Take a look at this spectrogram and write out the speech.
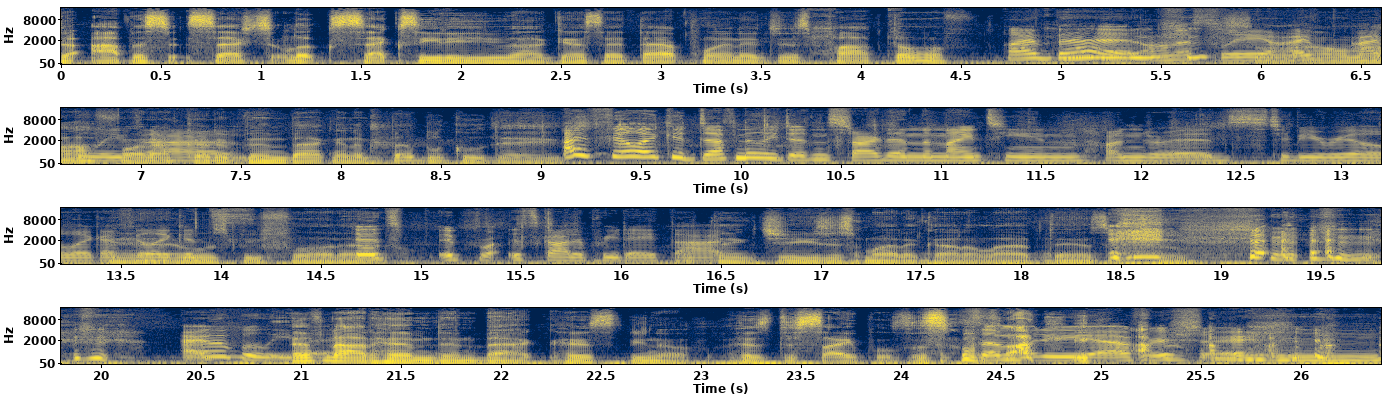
the opposite sex looks sexy to you, I guess at that point it just popped off. I bet, mm-hmm. honestly. So, I, I don't know I how believe far that. that could have been back in the biblical days. I feel like it definitely didn't start in the 1900s, to be real. Like, I yeah, feel like it was it's. before that. It's it, it's got to predate that. I think Jesus might have got a lap dancer too. I would believe if it. not him, then back his, you know, his disciples or somebody. Somebody, yeah, for sure. Mm-hmm.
